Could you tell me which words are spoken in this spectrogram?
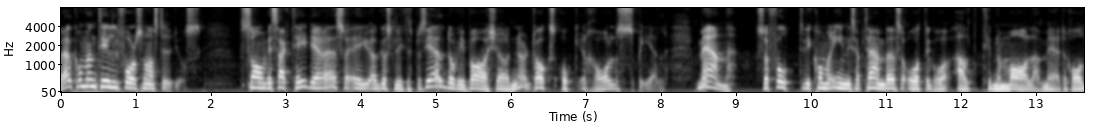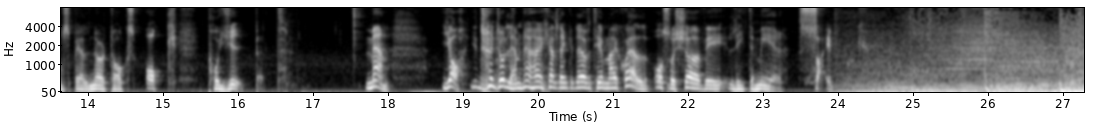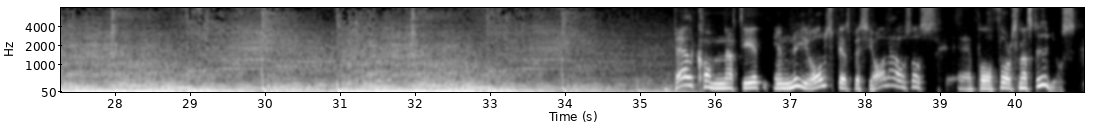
Välkommen till Forsnora Studios. Som vi sagt tidigare så är ju augusti lite speciell då vi bara kör Nerd Talks och rollspel. Men så fort vi kommer in i september så återgår allt till normala med rollspel, Nerd Talks och På djupet. Men ja, då lämnar jag helt enkelt över till mig själv och så kör vi lite mer cyber. Välkomna till en ny rollspelsspecial här hos oss eh, på Forsna Studios.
